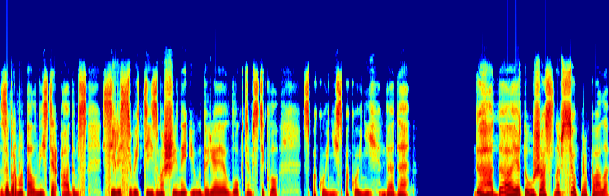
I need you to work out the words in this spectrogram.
забормотал мистер Адамс, силясь выйти из машины и ударяя локтем в стекло. Спокойней, спокойней. Да-да. Да, да, это ужасно, все пропало.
